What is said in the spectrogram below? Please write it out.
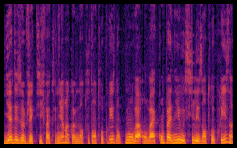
Il y a des objectifs à tenir, hein, comme dans toute entreprise. Mhm. Donc nous, on va, on va accompagner aussi les entreprises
